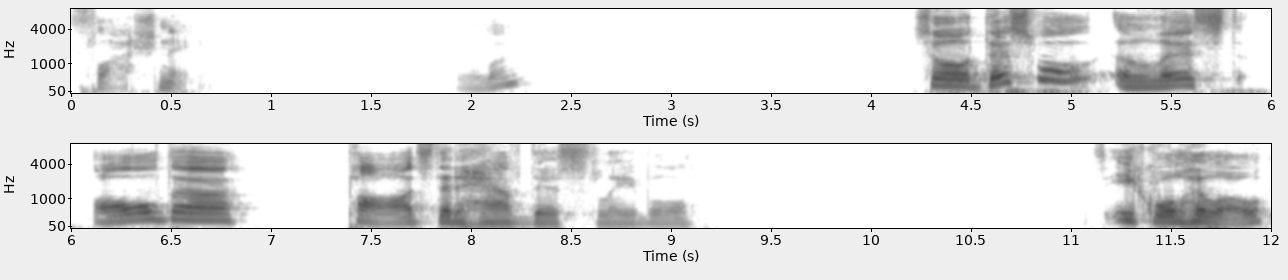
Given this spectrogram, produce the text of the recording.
slash name. Hold on. So this will list all the pods that have this label. It's equal hello.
